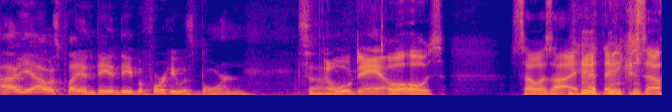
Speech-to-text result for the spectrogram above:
Uh, yeah, I was playing D&D before he was born. So Oh damn. Oh, so was I. I think so.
